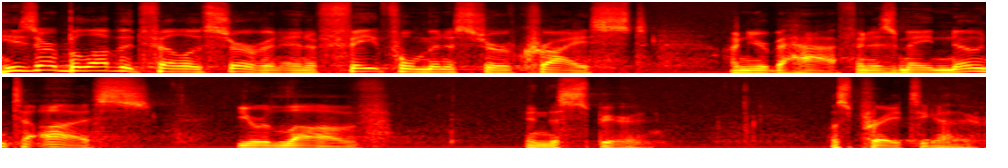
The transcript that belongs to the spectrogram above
he's our beloved fellow servant and a faithful minister of Christ on your behalf and has made known to us your love in the Spirit. Let's pray together.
